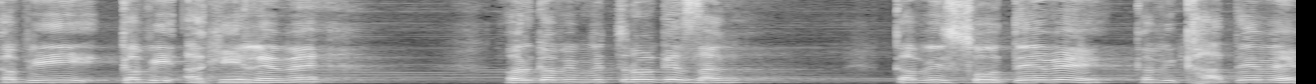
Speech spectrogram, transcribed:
कभी कभी अकेले में और कभी मित्रों के संग, कभी सोते हुए, कभी खाते हुए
